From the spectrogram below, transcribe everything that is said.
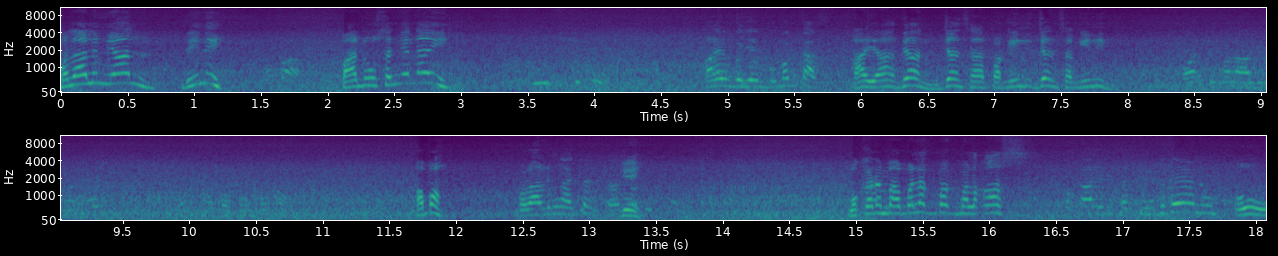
Malalim yan. Dini. Palusan yan ay. Ayaw ba yan bumagtas? Kaya, diyan, diyan sa pagilid, diyan sa gilid. Parte malalim na. Aba, Malalim nga dyan. okay. Huwag ka nang babalagbag, malakas. Pagkalim sa tubig na yan oh. Oo.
